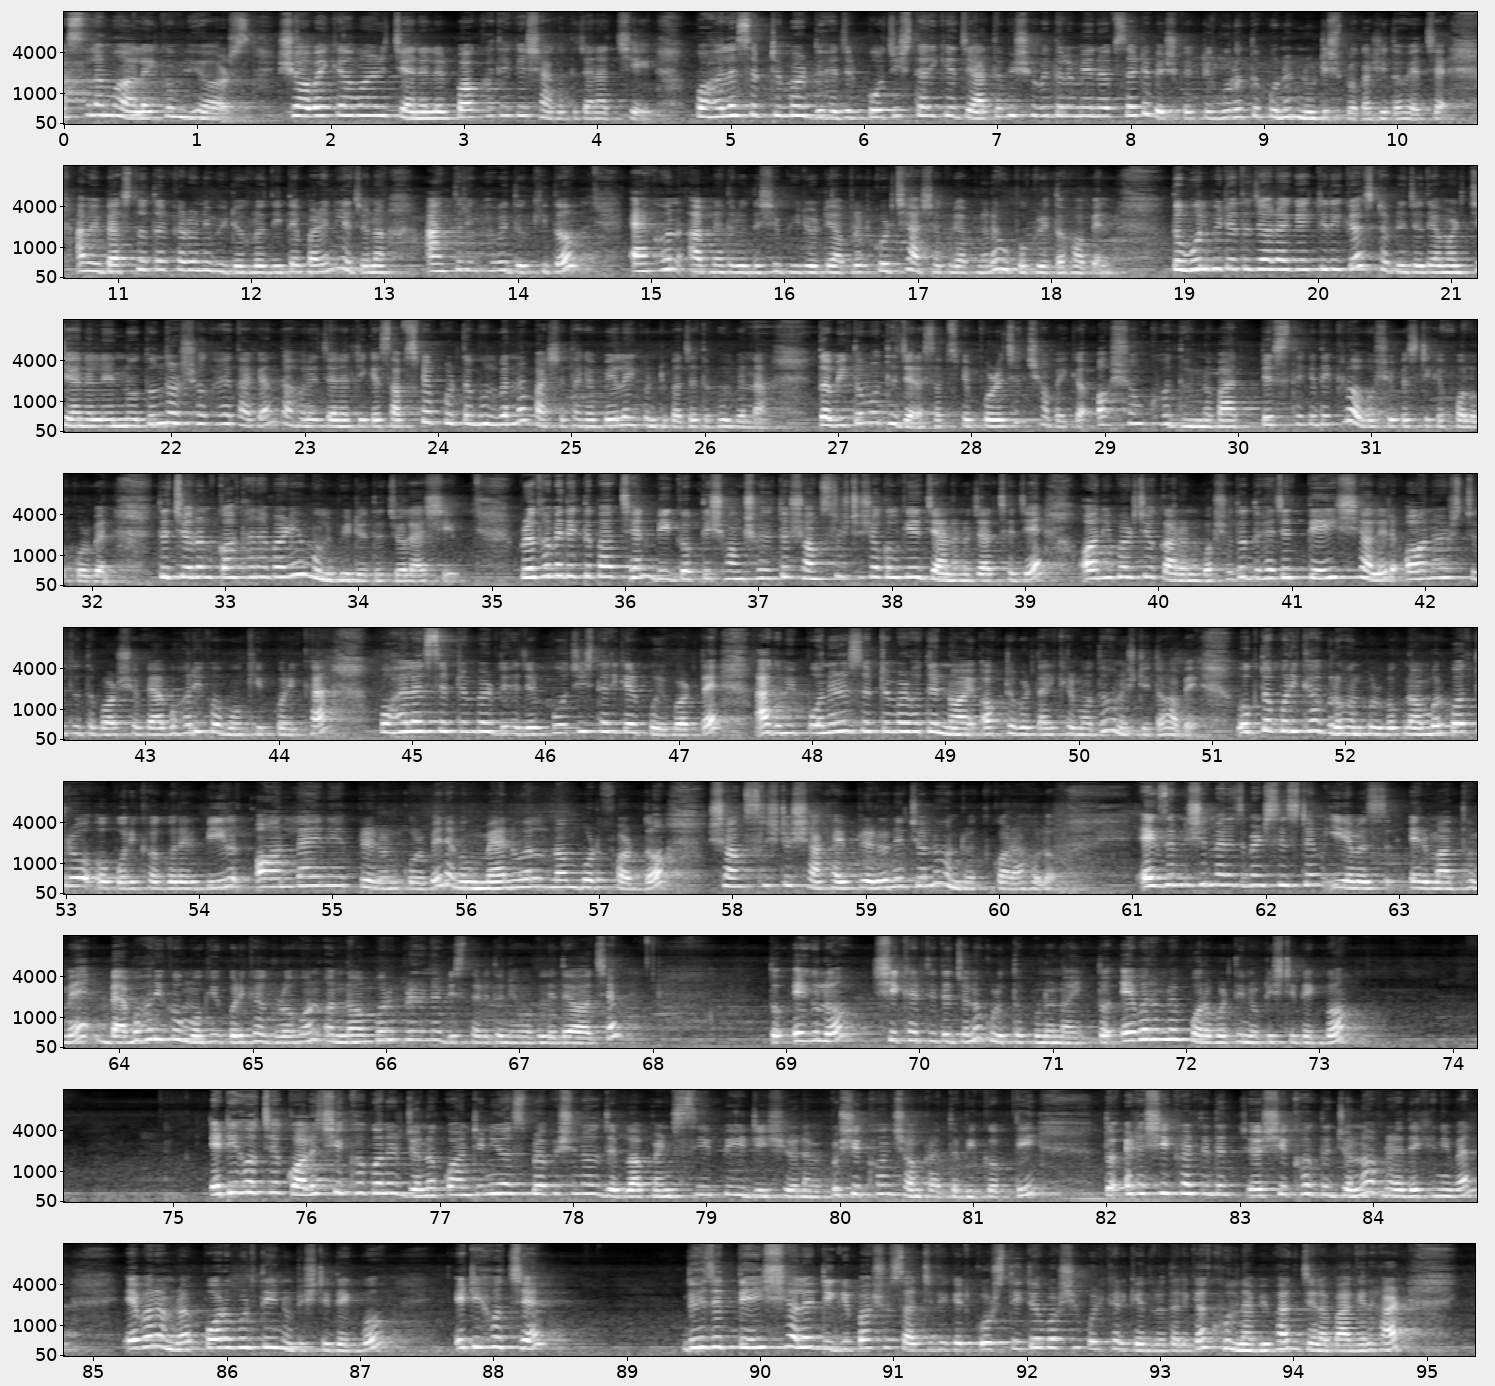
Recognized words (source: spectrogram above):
আসসালামু আলাইকুম ভিউয়ার্স, সবাইকে আমার চ্যানেলের পক্ষ থেকে স্বাগত জানাচ্ছি। পহেলা সেপ্টেম্বর দু হাজার পঁচিশ তারিখে জাতীয় বিশ্ববিদ্যালয় মেন ওয়েবসাইটে বেশ কয়েকটি গুরুত্বপূর্ণ নোটিশ প্রকাশিত হয়েছে। আমি ব্যস্ততার কারণে ভিডিওগুলো দিতে পারিনি, এজন্য আন্তরিকভাবে দুঃখিত। এখন আপনাদের উদ্দেশ্যে ভিডিওটি আপলোড করছি, আশা করি আপনারা উপকৃত হবেন। তো মূল ভিডিওতে যাওয়ার আগে একটি রিকোয়েস্ট, আপনি যদি আমার চ্যানেলের নতুন দর্শক হয়ে থাকেন, তাহলে চ্যানেলটিকে সাবস্ক্রাইব করতে ভুলবেন না, পাশে থাকা বেল আইকনটি বাজাতে ভুলবেন না। তবে ইতোমধ্যে যারা সাবস্ক্রাইব করেছেন, সবাইকে অসংখ্য ধন্যবাদ। পেজ থেকে দেখলে অবশ্যই পেজটিকে ফলো করবেন। তো চলুন কথা না বাড়িয়ে মূল ভিডিওতে চলে আসি। প্রথমে দেখতে পাচ্ছেন, বিজ্ঞপ্তি সংশোধিত সংশ্লিষ্ট সকলকে জানানো যাচ্ছে যে, অনিবার্য কারণবশত দু হাজার তেইশ সালের অনার্স চতুর্থ বর্ষ ব্যবহারিক ও মৌখিক পরীক্ষা পহেলা সেপ্টেম্বর দুই হাজার পঁচিশ তারিখের পরিবর্তে আগামী পনেরো সেপ্টেম্বর হতে নয় অক্টোবর তারিখের মধ্যে অনুষ্ঠিত হবে। উক্ত পরীক্ষা গ্রহণপূর্বক নম্বরপত্র ও পরীক্ষাগ্রহণের বিল অনলাইনে প্রেরণ করবেন এবং ম্যানুয়াল নম্বর ফর্দ সংশ্লিষ্ট শাখায় প্রেরণের জন্য অনুরোধ করা হলো। এক্সামিনেশন ম্যানেজমেন্ট সিস্টেম ইএমএস এর মাধ্যমে ব্যবহারিক ও মৌখিক পরীক্ষা গ্রহণ ও নম্বর প্রেরণের বিস্তারিত নিয়মাবলী দেওয়া আছে। তো এগুলো শিক্ষার্থীদের জন্য গুরুত্বপূর্ণ নয়। তো এবার আমরা পরবর্তী নোটিশটি দেখব। এটি হচ্ছে কলেজ শিক্ষকগণের জন্য কন্টিনিউয়াস প্রফেশনাল ডেভেলপমেন্ট সিপিডি শিরোনামে প্রশিক্ষণ সংক্রান্ত বিজ্ঞপ্তি। তো এটা শিক্ষার্থীদের, শিক্ষকদের জন্য আপনারা দেখে নেবেন। এবার আমরা পরবর্তী নোটিশটি দেখব। এটি হচ্ছে দুই হাজার তেইশ সালে ডিগ্রি পাস ও সার্টিফিকেট কোর্স তৃতীয় বর্ষের পরীক্ষার কেন্দ্র তালিকা খুলনা বিভাগ, জেলা বাগেরহাট।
